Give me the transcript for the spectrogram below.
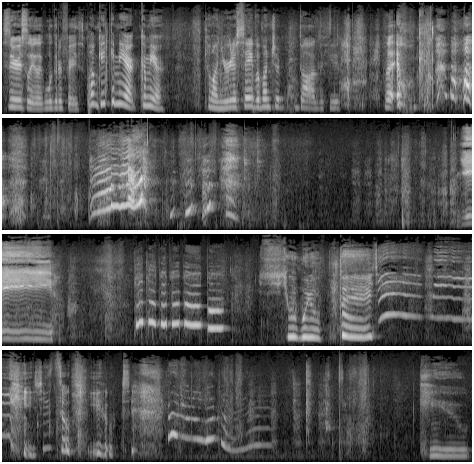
seriously, like, look at her face. Pumpkin, come here. Come here. Come on, you're gonna save a bunch of dogs if you. Oh Yay! Your little face. She's so cute. Cute.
